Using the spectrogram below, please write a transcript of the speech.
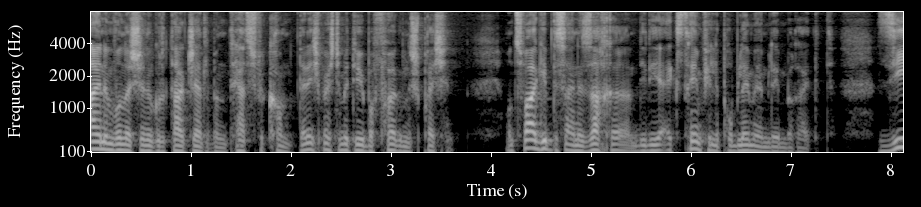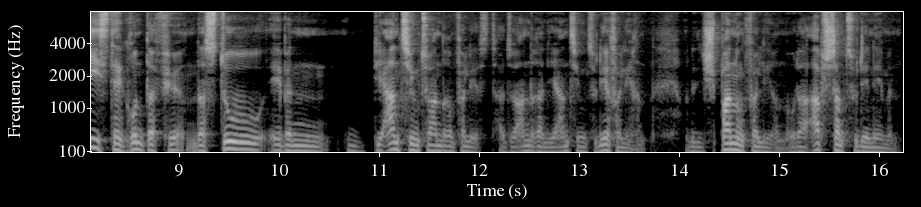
Einen wunderschönen guten Tag, Gentlemen, und herzlich willkommen, denn ich möchte mit dir über Folgendes sprechen. Und zwar gibt es eine Sache, die dir extrem viele Probleme im Leben bereitet. Sie ist der Grund dafür, dass du eben die Anziehung zu anderen verlierst, also andere die Anziehung zu dir verlieren oder die Spannung verlieren oder Abstand zu dir nehmen,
